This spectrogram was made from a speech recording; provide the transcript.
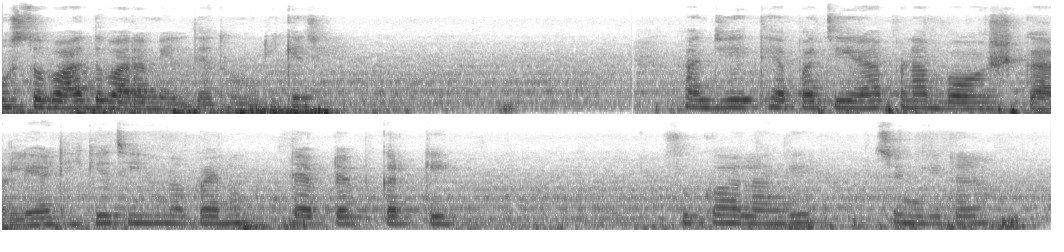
ਉਸ ਤੋਂ ਬਾਅਦ ਦੁਬਾਰਾ ਮਿਲਦੇ ਆ ਤੁਹਾਨੂੰ, ਠੀਕ ਹੈ ਜੀ? ਹਾਂਜੀ, ਇੱਥੇ ਆਪਾਂ ਚਿਹਰਾ ਆਪਣਾ ਵਾਸ਼ ਕਰ ਲਿਆ, ਠੀਕ ਹੈ ਜੀ? ਹੁਣ ਆਪਾਂ ਇਹਨੂੰ ਟੈਪ ਟੈਪ ਕਰਕੇ ਸੁਕਾ ਲਾਂਗੇ, ਚੰਗੀ ਤਰ੍ਹਾਂ।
